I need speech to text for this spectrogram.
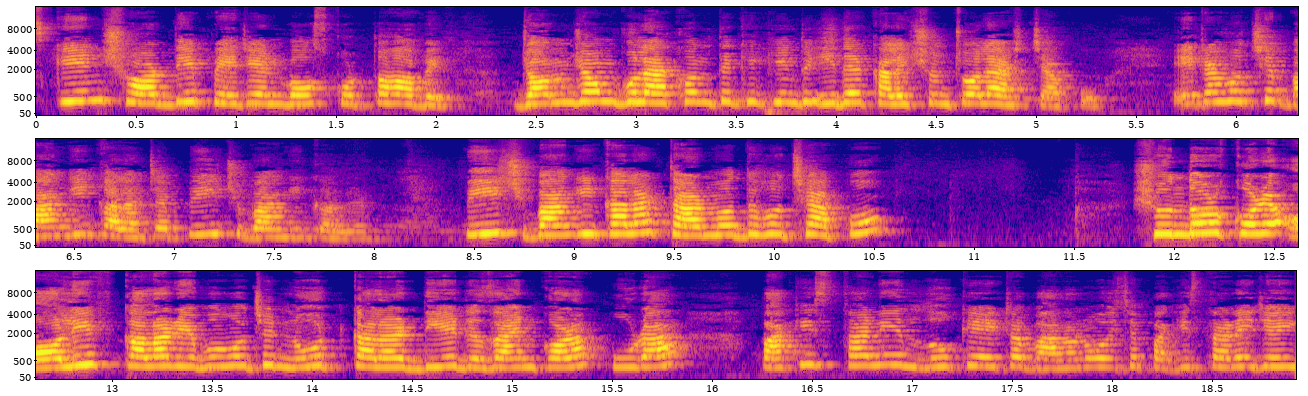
স্ক্রিনশট দিয়ে পেজে ইনবক্স করতে হবে। জমজমগুলো এখন থেকে কিন্তু ঈদের কালেকশন চলে আসছে, আপু। এটা হচ্ছে বাঙ্গি কালারটা পিচ বাঙ্গি কালার পিচ বাঙ্গি কালার তার মধ্যে হচ্ছে, আপু, সুন্দর করে অলিভ কালার এবং হচ্ছে নোট কালার দিয়ে ডিজাইন করা পুরা পাকিস্তানি লুকে এটা বানানো হয়েছে। পাকিস্তানি যেই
